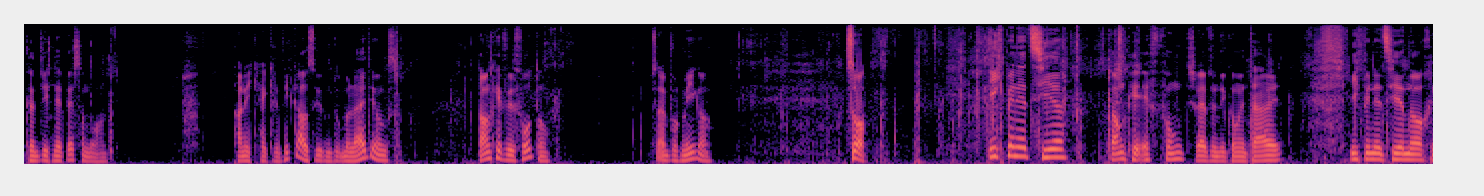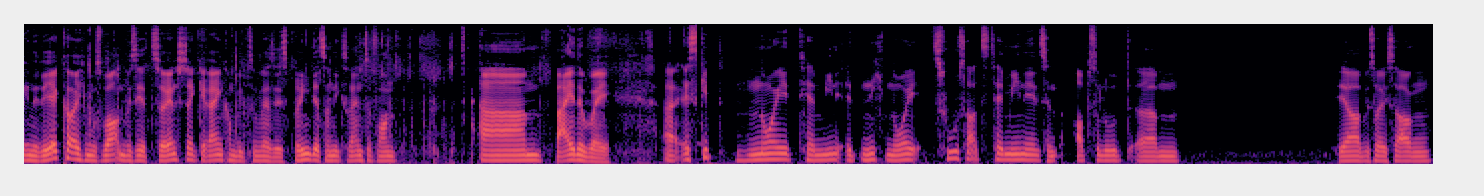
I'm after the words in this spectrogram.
könnte ich nicht besser machen. Kann ich keine Kritik ausüben, tut mir leid, Jungs. Danke fürs Foto. Ist einfach mega. So, ich bin jetzt hier, danke F. schreibt es in die Kommentare. Ich bin jetzt hier noch in Rijeka, ich muss warten, bis ich jetzt zur Rennstrecke reinkomme, beziehungsweise es bringt jetzt noch nichts reinzufahren. Um, ähm, by the way, es gibt neue Termine, äh, nicht neue Zusatztermine, sind absolut, ähm, ja, wie soll ich sagen,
